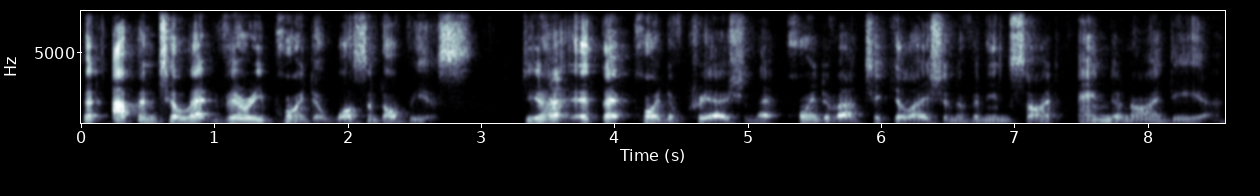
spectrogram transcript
But up until that very point, it wasn't obvious. Do you know, yeah. at that point of creation, that point of articulation of an insight and an idea,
